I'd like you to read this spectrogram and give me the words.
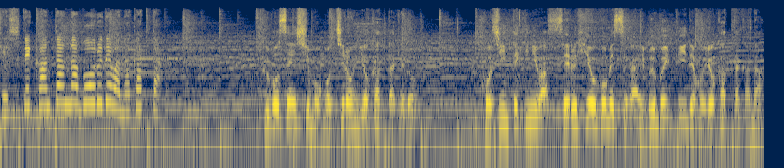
決して簡単なボールではなかった。久保選手ももちろん良かったけど個人的にはセルヒオ・ゴメスが MVP でも良かったかな。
